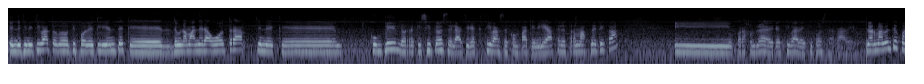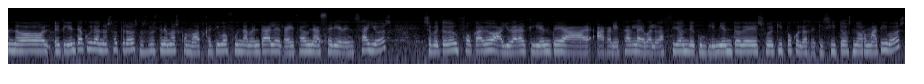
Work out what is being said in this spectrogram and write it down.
En definitiva, todo tipo de cliente que de una manera u otra tiene que cumplir los requisitos de las directivas de compatibilidad electromagnética y, por ejemplo, la directiva de equipos de radio. Normalmente cuando el cliente acude a nosotros, nosotros tenemos como objetivo fundamental el realizar una serie de ensayos, sobre todo enfocado a ayudar al cliente a, a realizar la evaluación de cumplimiento de su equipo con los requisitos normativos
